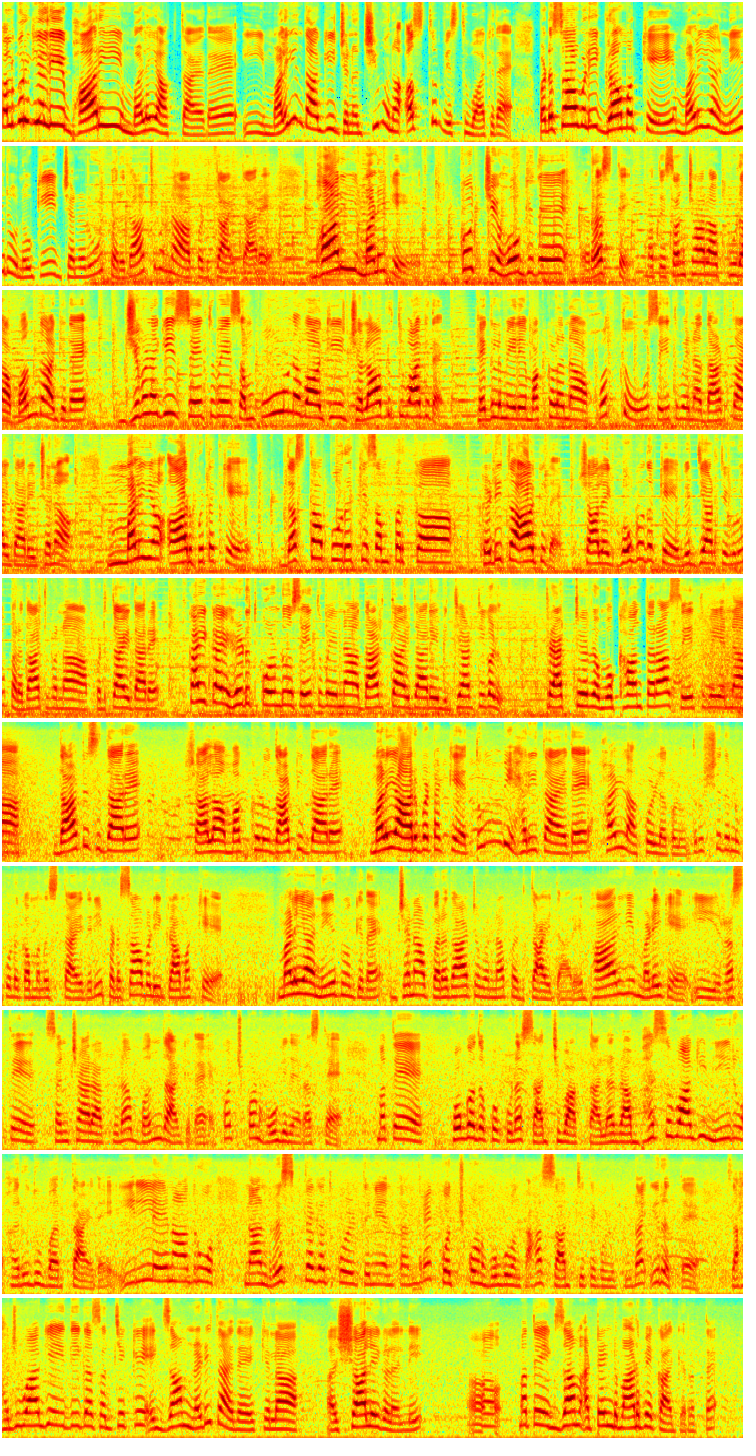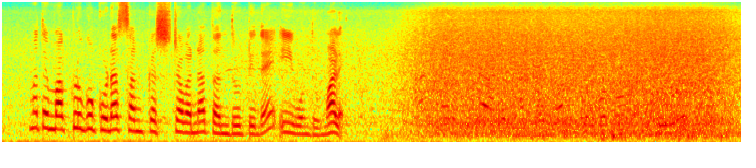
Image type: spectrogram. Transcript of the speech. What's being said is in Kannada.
ಕಲಬುರಗಿಯಲ್ಲಿ ಭಾರೀ ಮಳೆಯಾಗ್ತಾ ಇದೆ. ಈ ಮಳೆಯಿಂದಾಗಿ ಜನಜೀವನ ಅಸ್ತವ್ಯಸ್ತವಾಗಿದೆ. ಬಡಸಾವಳಿ ಗ್ರಾಮಕ್ಕೆ ಮಳೆಯ ನೀರು ನುಗ್ಗಿ ಜನರು ಪರದಾಟವನ್ನ ಪಡ್ತಾ ಇದ್ದಾರೆ. ಭಾರೀ ಮಳೆಗೆ ಕೊಚ್ಚಿ ಹೋಗಿದೆ ರಸ್ತೆ, ಮತ್ತೆ ಸಂಚಾರ ಕೂಡ ಬಂದ್ ಆಗಿದೆ. ಜೀವನಗಿ ಸೇತುವೆ ಸಂಪೂರ್ಣವಾಗಿ ಜಲಾವೃತವಾಗಿದೆ. ಹೆಗಲ ಮೇಲೆ ಮಕ್ಕಳನ್ನ ಹೊತ್ತು ಸೇತುವೆನ ದಾಟ್ತಾ ಇದ್ದಾರೆ ಜನ. ಮಳೆಯ ಆರ್ಭಟಕ್ಕೆ ದಸ್ತಾಪೂರಕ್ಕೆ ಸಂಪರ್ಕ ಕಡಿತ ಆಗಿದೆ. ಶಾಲೆಗೆ ಹೋಗೋದಕ್ಕೆ ವಿದ್ಯಾರ್ಥಿಗಳು ಪರದಾಟವನ್ನ ಪಡ್ತಾ ಇದ್ದಾರೆ. ಕೈ ಕೈ ಹಿಡಿದುಕೊಂಡು ಸೇತುವೆಯನ್ನ ದಾಟ್ತಾ ಇದ್ದಾರೆ ವಿದ್ಯಾರ್ಥಿಗಳು. ಟ್ರ್ಯಾಕ್ಟರ್ ಮುಖಾಂತರ ಸೇತುವೆಯನ್ನ ದಾಟಿಸಿದ್ದಾರೆ. ಶಾಲಾ ಮಕ್ಕಳು ದಾಟಿದ್ದಾರೆ. ಮಳೆಯ ಆರ್ಭಟಕ್ಕೆ ತುಂಬಿ ಹರಿತಾ ಇದೆ. ಹಳ್ಳ ಕೊಳ್ಳಗಳು ದೃಶ್ಯದಲ್ಲೂ ಕೂಡ ಗಮನಿಸ್ತಾ ಇದ್ದೀರಿ. ಪಡಸಾವಳಿ ಗ್ರಾಮಕ್ಕೆ ಮಳೆಯ ನೀರು ನುಗ್ಗಿದೆ. ಜನ ಪರದಾಟವನ್ನು ಪಡ್ತಾ ಇದ್ದಾರೆ. ಭಾರೀ ಮಳೆಗೆ ಈ ರಸ್ತೆ ಸಂಚಾರ ಕೂಡ ಬಂದ್ ಆಗಿದೆ. ಕೊಚ್ಕೊಂಡು ಹೋಗಿದೆ ರಸ್ತೆ. ಮತ್ತೆ ಹೋಗೋದಕ್ಕೂ ಕೂಡ ಸಾಧ್ಯವಾಗ್ತಾ ಇಲ್ಲ. ರಭಸವಾಗಿ ನೀರು ಹರಿದು ಬರ್ತಾ ಇದೆ. ಇಲ್ಲೇನಾದರೂ ನಾನು ರಿಸ್ಕ್ ತೆಗೆದುಕೊಳ್ತೀನಿ ಅಂತಂದರೆ ಕೊಚ್ಕೊಂಡು ಹೋಗುವಂತಹ ಸಾಧ್ಯತೆಗಳು ಕೂಡ ಇರುತ್ತೆ. ಸಹಜವಾಗಿಯೇ ಇದೀಗ ಸದ್ಯಕ್ಕೆ ಎಕ್ಸಾಮ್ ನಡೀತಾ ಇದೆ ಕೆಲ ಶಾಲೆಗಳಲ್ಲಿ. ಮತ್ತು ಎಕ್ಸಾಮ್ ಅಟೆಂಡ್ ಮಾಡಬೇಕಾಗಿರುತ್ತೆ. ಮತ್ತು ಮಕ್ಕಳಿಗೂ ಕೂಡ ಸಂಕಷ್ಟವನ್ನು ತಂದುಟ್ಟಿದೆ ಈ ಒಂದು ಮಳೆ.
